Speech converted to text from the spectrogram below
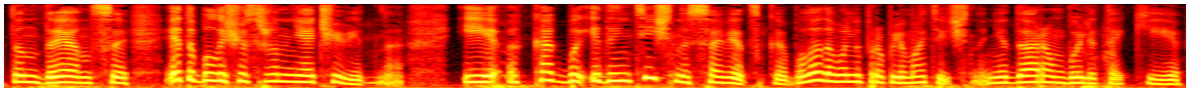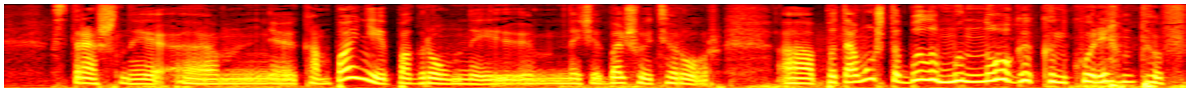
тенденций. Это было еще совершенно не очевидно. И как бы идентичность советская была довольно проблематична. Недаром были такие страшные э, кампании, погромные, значит, большой террор, э, потому что было много конкурентов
